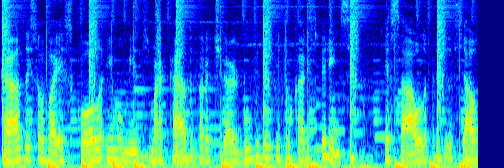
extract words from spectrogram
casa e só vai à escola em momentos marcados para tirar dúvidas e trocar experiência. Essa aula presencial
